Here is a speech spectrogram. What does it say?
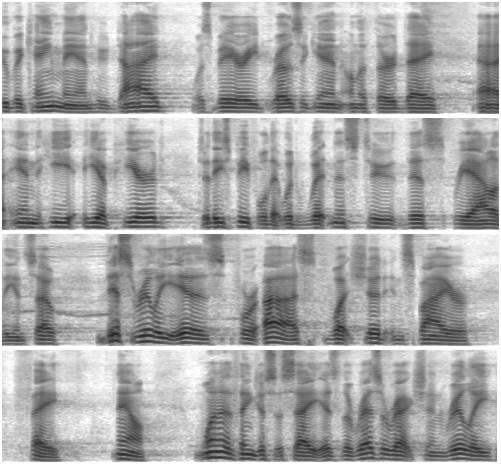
who became man, who died was buried, rose again on the third day. Uh, and he, he appeared to these people that would witness to this reality. And so, this really is for us what should inspire faith. Now, one other thing just to say is the resurrection really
